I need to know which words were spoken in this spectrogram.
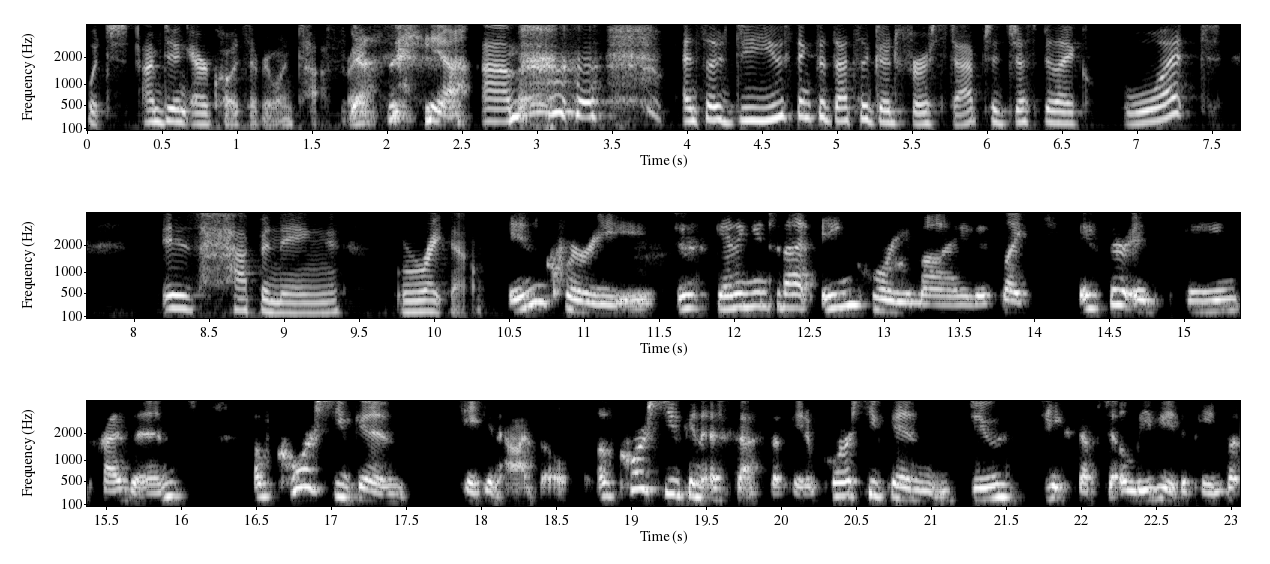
Which I'm doing air quotes, everyone, tough, right? Yes. Yeah. Um, and so do you think that that's a good first step to just be like, what? Is happening right now? Inquiry, just getting into that inquiry mind. It's like if there is pain present, of course you can take an Advil. Of course you can assess the pain. Of course you can do take steps to alleviate the pain. But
